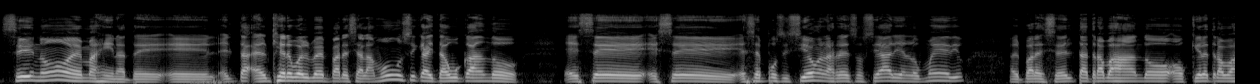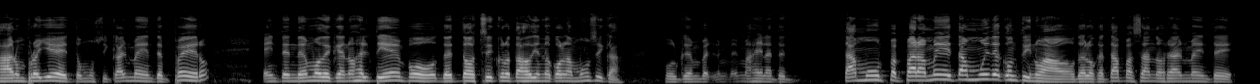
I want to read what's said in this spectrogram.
Sí, no, imagínate, él, él, quiere volver, parece, a la música y está buscando ese, ese, esa posición en las redes sociales y en los medios. Al parecer está trabajando o quiere trabajar un proyecto musicalmente, pero entendemos de que no es el tiempo de estos chicos está jodiendo con la música. Porque imagínate, muy, para mí está muy descontinuado de lo que está pasando realmente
